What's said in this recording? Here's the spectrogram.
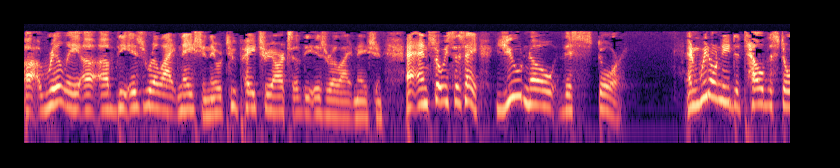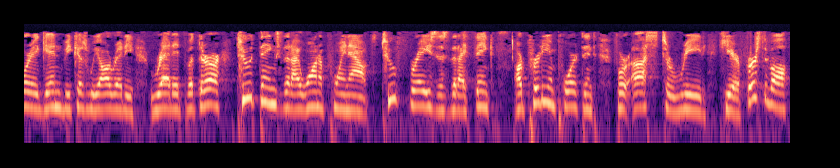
uh, really, uh, of the Israelite nation. They were two patriarchs of the Israelite nation. And, and so he says, hey, you know this story. And we don't need to tell the story again because we already read it, but there are two things that I want to point out, two phrases that I think are pretty important for us to read here. First of all,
